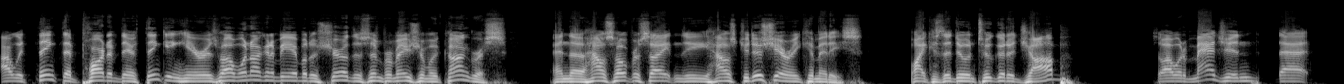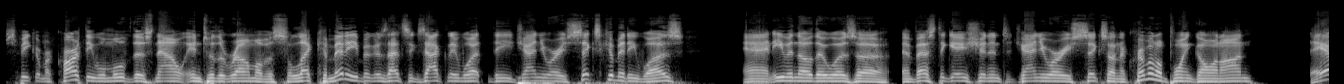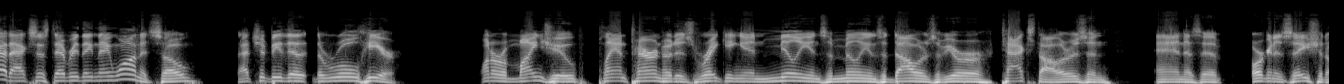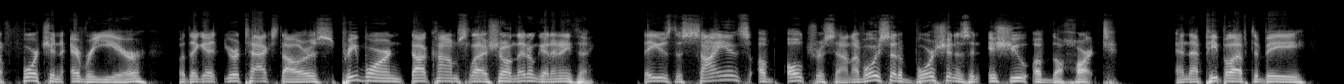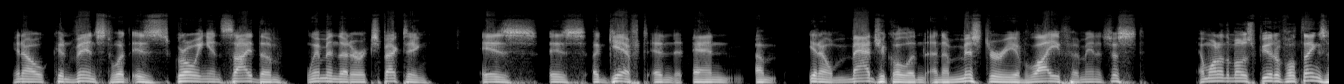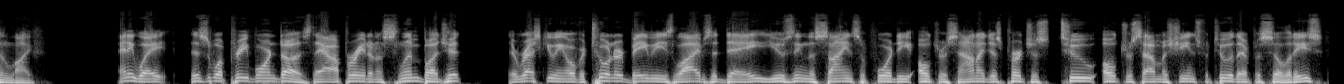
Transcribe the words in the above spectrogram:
I would think that part of their thinking here is, well, we're not going to be able to share this information with Congress and the House Oversight and the House Judiciary Committees. Why? Because they're doing too good a job? So I would imagine that Speaker McCarthy will move this now into the realm of a select committee because that's exactly what the January 6th committee was. And even though there was a investigation into January 6th on a criminal point going on, they had access to everything they wanted. So that should be the, the rule here want to remind you Planned Parenthood is raking in millions and millions of dollars of your tax dollars and and as an organization a fortune every year, but they get your tax dollars. Preborn.com slash Sean, they don't get anything. They use the science of ultrasound. I've always said abortion is an issue of the heart and that people have to be you know, convinced what is growing inside them, women that are expecting, is is a gift and and um, you know magical and, and a mystery of life. I mean, it's just and one of the most beautiful things in life. Anyway, this is what preborn does. They operate on a slim budget. They're rescuing over 200 babies' lives a day using the science of 4D ultrasound. I just purchased two ultrasound machines for two of their facilities.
